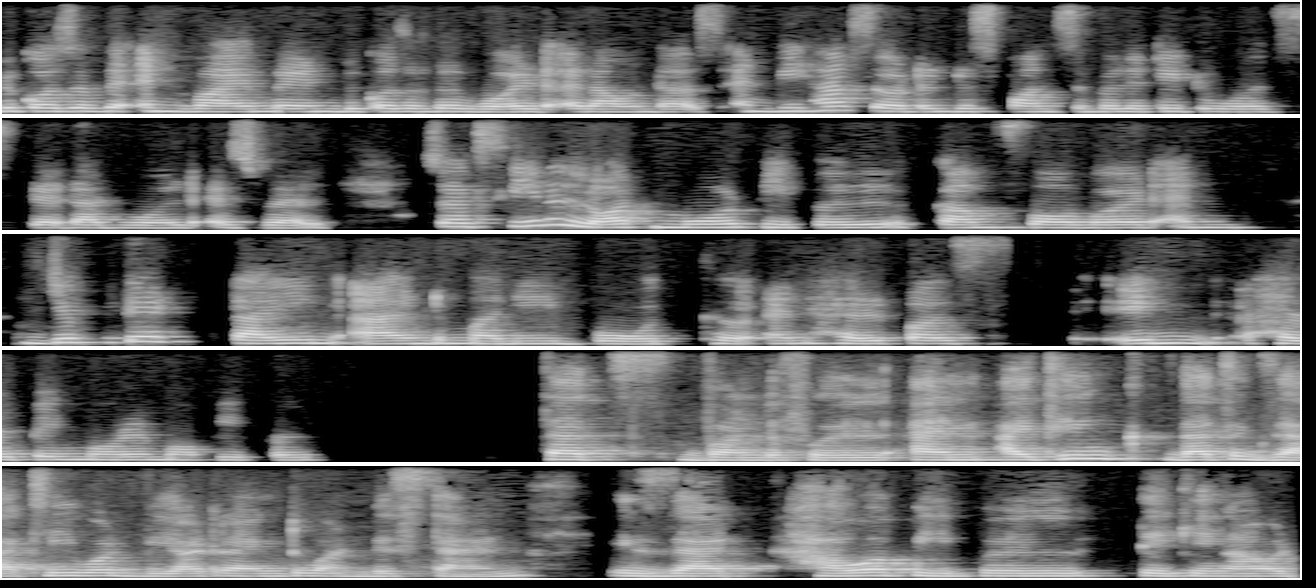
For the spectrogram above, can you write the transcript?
because of the environment, because of the world around us. And we have certain responsibility towards that world as well. So I've seen a lot more people come forward and give their time and money both and help us in helping more and more people. That's wonderful. And I think that's exactly what we are trying to understand is that how are people taking out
